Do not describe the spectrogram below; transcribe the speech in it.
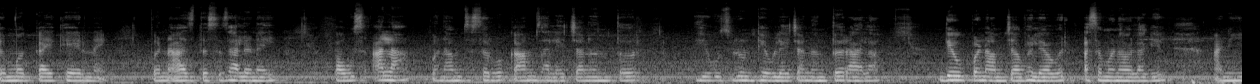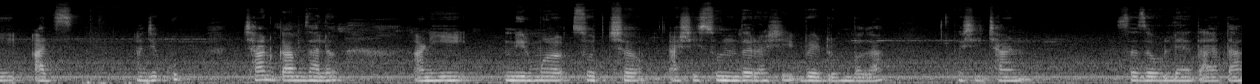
तर मग काय खैर नाही. पण आज तसं झालं नाही. पाऊस आला पण आमचं सर्व काम झाल्याच्यानंतर हे उचलून ठेवल्याच्या नंतर आला. देव पण आमच्या भल्यावर असं म्हणावं लागेल. आणि आज म्हणजे खूप छान काम झालं. आणि निर्मळ स्वच्छ अशी सुंदर अशी बेडरूम बघा. कशी छान सजवल्यात आता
